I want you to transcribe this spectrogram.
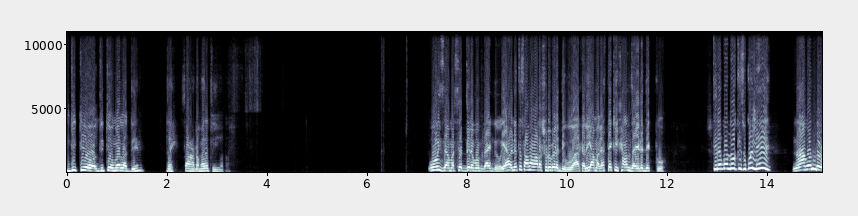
দ্বিতীয় দ্বিতীয় মেলার দিন। যাই চাহাটা মেরে তুই কথা ওই যে আমার সেদ্দিরে বন্ধু আইলো এখন তো সাফা মারা শুরু করে দিব আর খালি আমার কাছ থেকে কি খান যায় এটা দেখব। কিরে বন্ধু কিছু কইলি? না বন্ধু।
